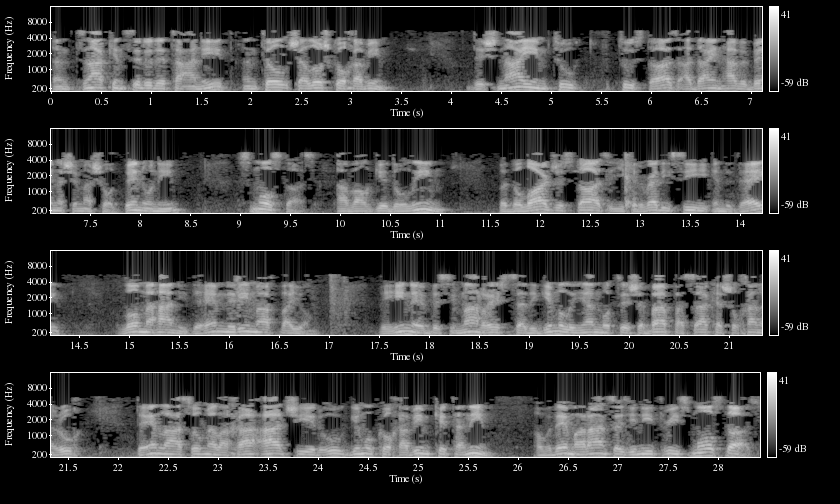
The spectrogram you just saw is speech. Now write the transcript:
it's not considered תענית until שלוש כוכבים. דשניים, two, two stars, עדיין הווה בין השמשות. בינונים, small stars, אבל גדולים, but the larger stars that you could already see in the day, לא מהני, דהם נראים אף ביום. והנה בסימן רש צדיק ג' לעניין מוצאי שבת פסק השולחן ערוך דאין לעשות מלאכה עד שיראו ג' כוכבים קטנים over there, Maran says you need three small stars.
